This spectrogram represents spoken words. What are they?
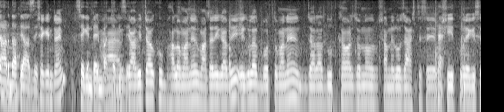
চার দাঁতে আছে। সেকেন্ড টাইম সেকেন্ড টাইম বাচ্চা দিছে। গাভিটাও খুব ভালো মানের মাঝারি গাভি। এগুলা বর্তমানে যারা দুধ খাওয়ার জন্য সামনে রোজা আসতেছে হ্যাঁ। শীত পড়ে গেছে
